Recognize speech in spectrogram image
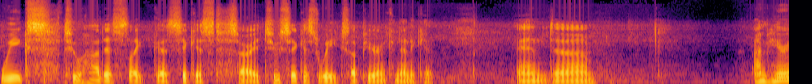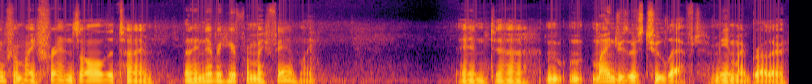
weeks, two hottest, like uh, sickest, sorry, two sickest weeks up here in Connecticut. And uh, I'm hearing from my friends all the time, but I never hear from my family. And uh, m- mind you, there's two left, me and my brother,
